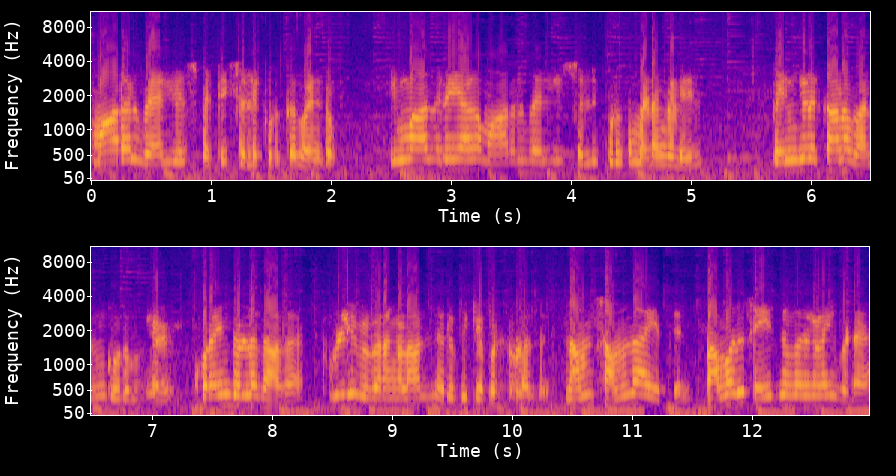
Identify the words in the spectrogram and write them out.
மாரல் வேல்யூஸ் பற்றி சொல்லிக் கொடுக்க வேண்டும். இம்மாதிரியாக மாரல் வேல்யூஸ் சொல்லிக் கொடுக்கும் இடங்களில் பெண்களுக்கான வன்கொடுமைகள் குறைந்துள்ளதாக புள்ளி விவரங்களால் நிரூபிக்கப்பட்டுள்ளது. நம் சமுதாயத்தில் தவறு செய்தவர்களை விட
